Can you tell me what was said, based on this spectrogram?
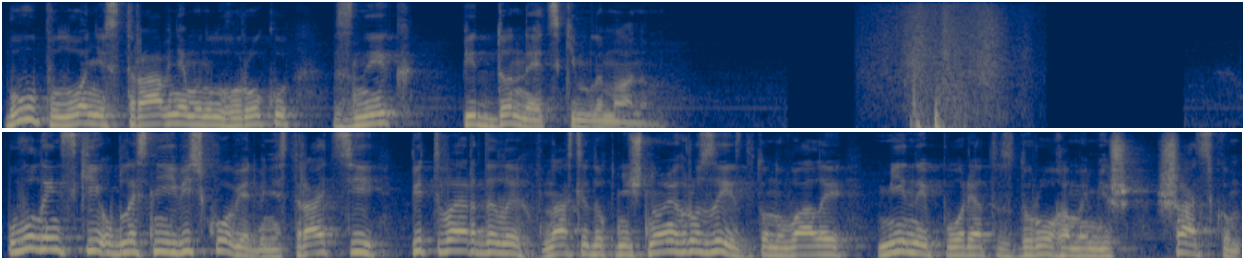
Був у полоні з травня минулого року, зник під Донецьким лиманом. У Волинській обласній військовій адміністрації підтвердили, внаслідок нічної грози здетонували міни поряд з дорогами між Шацьком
